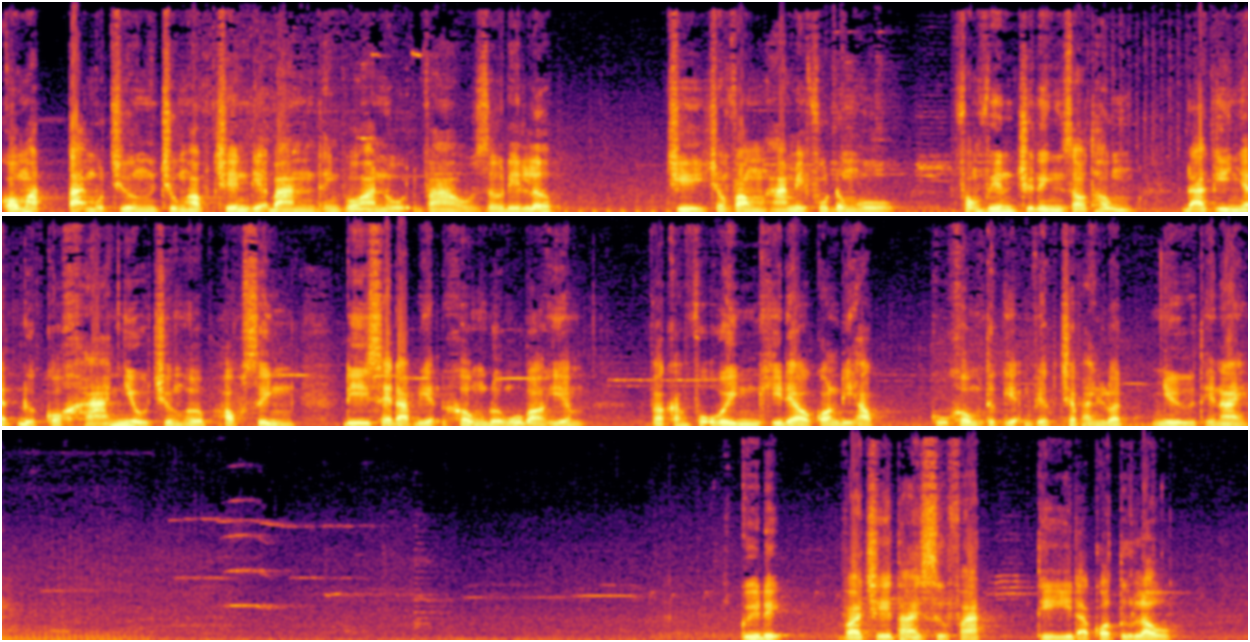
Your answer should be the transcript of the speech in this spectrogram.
có mặt tại một trường trung học trên địa bàn thành phố Hà Nội vào giờ đến lớp. Chỉ trong vòng 20 phút đồng hồ, phóng viên truyền hình giao thông đã ghi nhận được có khá nhiều trường hợp học sinh đi xe đạp điện không đội mũ bảo hiểm và các phụ huynh khi đèo con đi học cũng không thực hiện việc chấp hành luật như thế này. Quy định và chế tài xử phạt thì đã có từ lâu.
